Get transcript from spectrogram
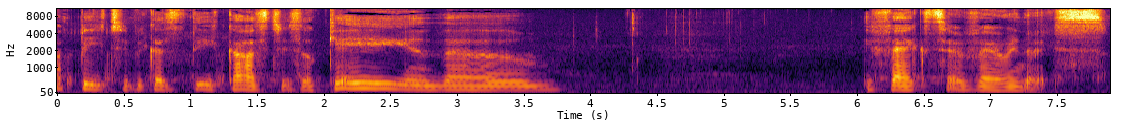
a pity because the cast is okay and the effects are very nice.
